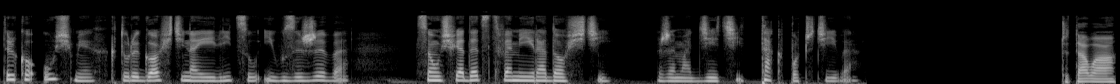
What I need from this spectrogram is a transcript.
Tylko uśmiech, który gości na jej licu i łzy żywe, są świadectwem jej radości, że ma dzieci tak poczciwe. Czytała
